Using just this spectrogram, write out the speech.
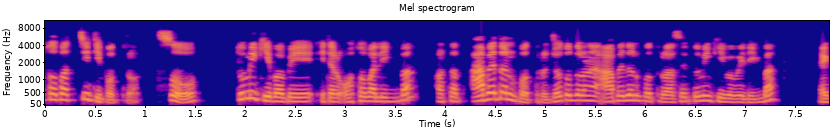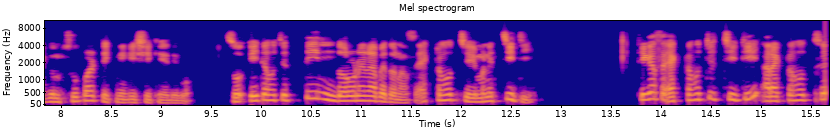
অথবা চিঠিপত্র। সো তুমি কীভাবে এটার অথবা লিখবা? অর্থাৎ আবেদনপত্র, যত ধরনের আবেদনপত্র আছে, তুমি কীভাবে লিখবা? একদম সুপার টেকনিকে শিখিয়ে দিব। সো এটা হচ্ছে তিন ধরনের আবেদন আছে। একটা হচ্ছে মানে চিঠি। ঠিক আছে? একটা হচ্ছে চিঠি আর একটা হচ্ছে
